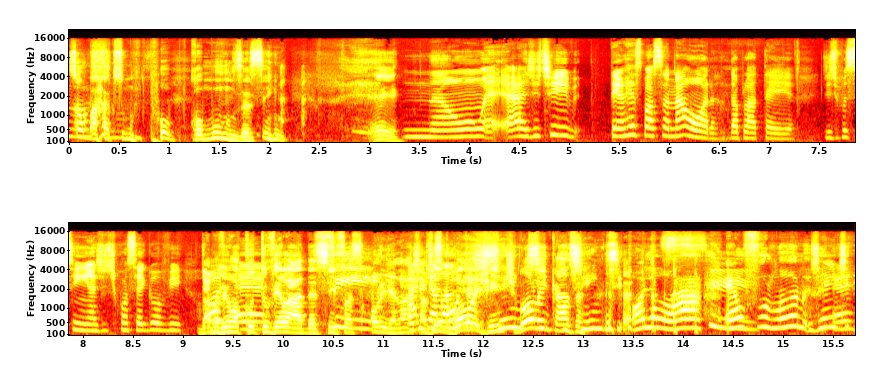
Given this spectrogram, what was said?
São barracos muito pouco comuns, assim. É. Não, é- a gente tem a resposta na hora da plateia. De, tipo assim, a gente consegue ouvir. Dá pra ver uma é, cotovelada assim, sim, assim, olha lá, já aquela- viu igual a gente, igual lá em casa. Gente, olha lá, é o fulano. Gente, É.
